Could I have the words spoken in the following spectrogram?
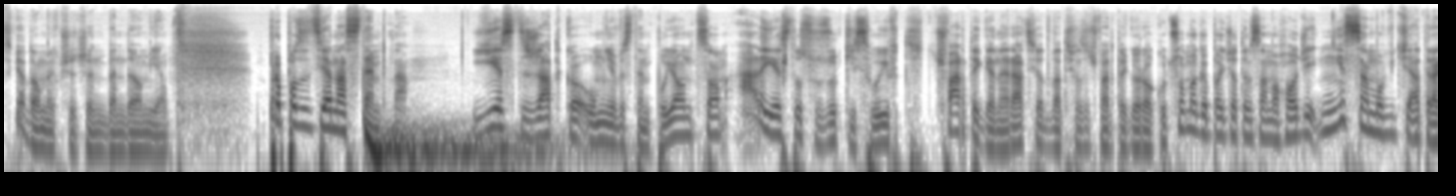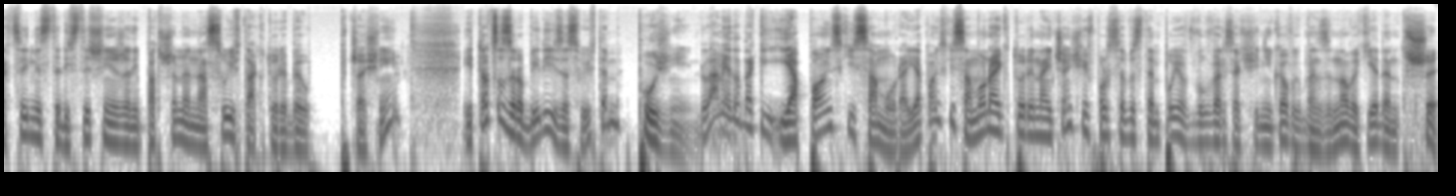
z wiadomych przyczyn będę omijał. Propozycja następna. Jest rzadko u mnie występującą, ale jest to Suzuki Swift czwartej generacji od 2004 roku. Co mogę powiedzieć o tym samochodzie? Niesamowicie atrakcyjny stylistycznie, jeżeli patrzymy na Swifta, który był wcześniej i to, co zrobili ze Swiftem później. Dla mnie to taki japoński samuraj. Japoński samuraj, który najczęściej w Polsce występuje w dwóch wersjach silnikowych, benzynowych, 1.3,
